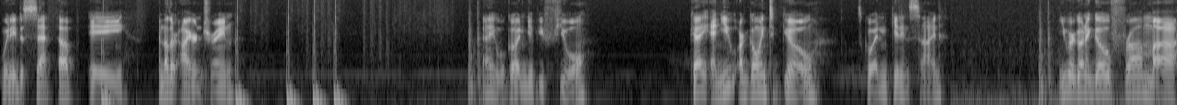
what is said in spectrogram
we need to set up a another iron train. Okay, we'll go ahead and give you fuel. Okay, and you are going to go... Let's go ahead and get inside. You are going to go from uh,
